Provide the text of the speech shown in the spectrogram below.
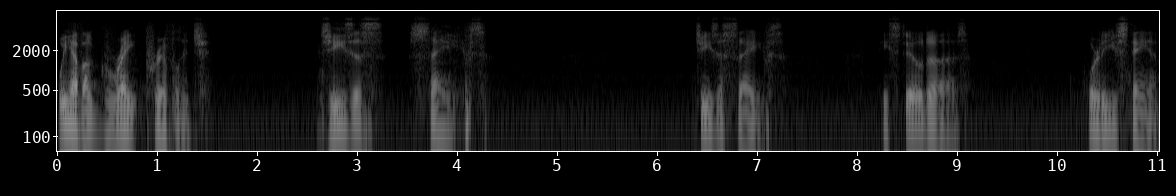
we have a great privilege. Jesus saves. Jesus saves. He still does. Where do you stand?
